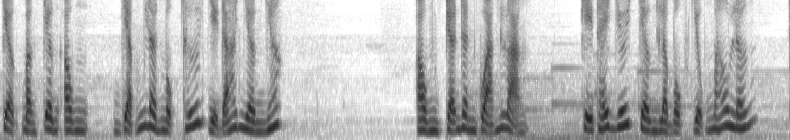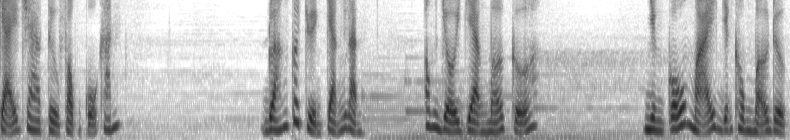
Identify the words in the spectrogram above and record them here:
chợt bằng chân ông dẫm lên một thứ gì đó nhơn nhớt. Ông trở nên hoảng loạn khi thấy dưới chân là một dũng máu lớn chảy ra từ phòng của Khánh. Đoán có chuyện chẳng lành, ông dội vàng mở cửa. Nhưng cố mãi vẫn không mở được.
